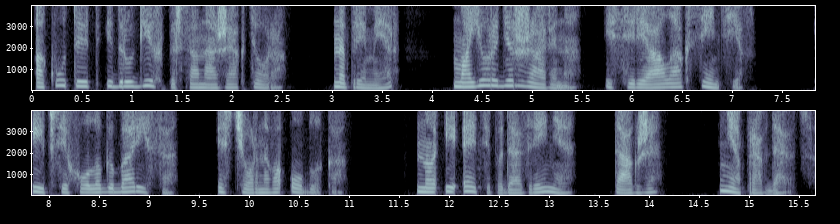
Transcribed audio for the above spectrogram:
окутает и других персонажей актера. Например, майора Державина из сериала «Аксентьев» и психолога Бориса из «Черного облака». Но и эти подозрения также не оправдаются.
